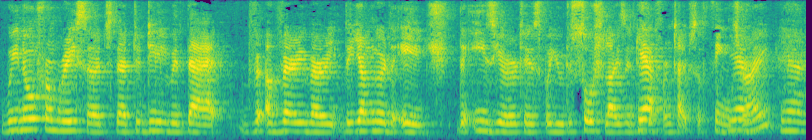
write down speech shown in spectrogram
we know from research that to deal with that, a very, very, the younger the age, the easier it is for you to socialize into yeah. different types of things, yeah. right? Yeah.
